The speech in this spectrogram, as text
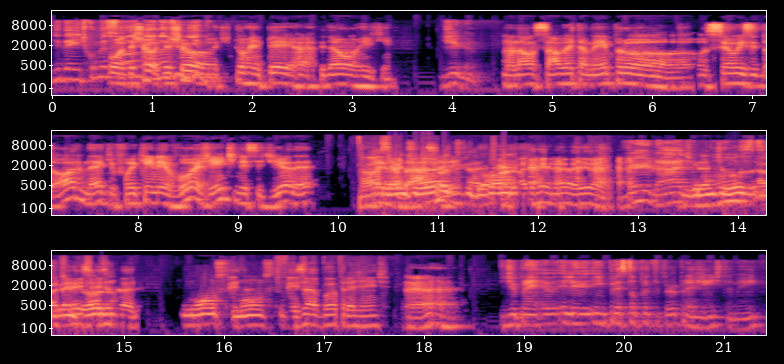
E daí a gente começou Pô, a deixa, andar eu- na deixa eu interromper rapidão, Rick. Diga. Mandar um salve aí também pro o seu Isidoro, né? Que foi quem levou a gente nesse dia, né? Nossa, Grande abraço abraço, aí, cara. Isidoro. Olha o Renan aí, velho. Verdade. Grandioso. monstro. Grandioso. Monstro, monstro. Fez a boa pra gente. Aham. Pediu pra, ele emprestou protetor pra gente também.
